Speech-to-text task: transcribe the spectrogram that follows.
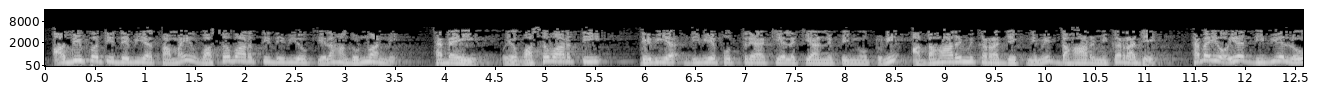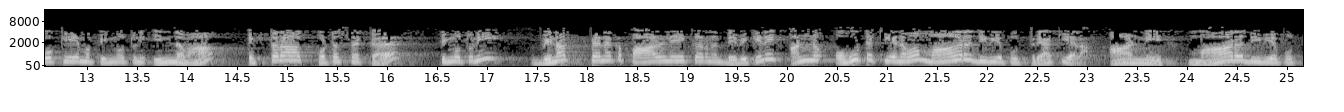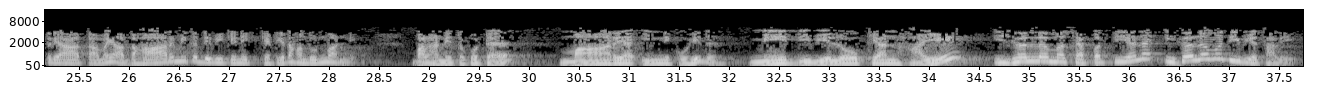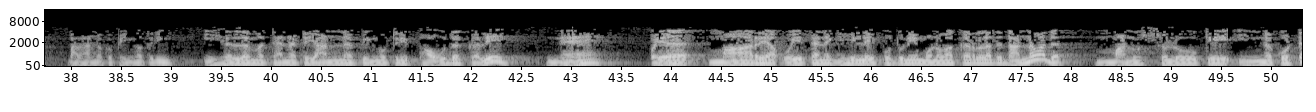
අධිපති දෙවියා තමයි වසවර්ති දෙවියෝ කියලා හඳුන්වන්නේ. හැබැයි ඔය වසවර්ති දෙවිය දිව්‍ය පුත්‍රයා කියලා කියන්නේ පින්වතුනි අධාර්මික රජෙක් නෙමෙයි ධාර්මික රජෙක්. හැබැයි ඔය දිව්‍ය ලෝකයේම පින්වතුනි ඉන්නවා එක්තරා කොටසක පින්වතුනි වෙනත් තැනක පාලනය කරන දෙවි කෙනෙක් අන්න ඔහුට කියනවා මාර දිව්‍ය පුත්‍රයා කියලා. ආන්නේ මාර දිව්‍ය පුත්‍රයා තමයි අධාර්මික දෙවි කෙනෙක් හැටියට හඳුන්වන්නේ. බලන්න එතකොට මාරයා ඉන්නේ කොහෙද? මේ දිව්‍ය ලෝකයන් හයේ ඉහළම සැප තියෙන ඉහළම දිව්‍ය තලයේ. බලන්නකො පින්වතුනි ඉහළම තැනට යන්න පින්වතුනි පවුද කළේ නෑ ඔය මාර්යා ඔය තැන ගිහිල්ලා ඉපදුනේ මොනව කරලාද දන්නවද? මනුස්ස ලෝකේ ඉන්නකොට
